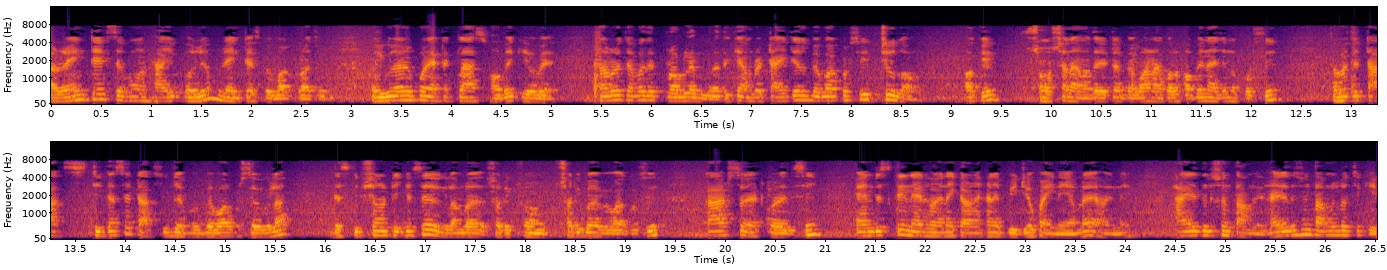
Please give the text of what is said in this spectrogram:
আর র্যাঙ্ক টেক্স এবং হাই ভলিউম র্যাঙ্ক টেক্স ব্যবহার করা যাবে। ওইগুলোর উপর একটা ক্লাস হবে কীভাবে? তারপরে হচ্ছে আমাদের প্রবলেমগুলো দেখি আমরা টাইটেল ব্যবহার করছি টু লং ওকে সমস্যা না আমাদের এটা ব্যবহার না করলে হবে না, এই জন্য করছি। তারপর হচ্ছে টাক্স ঠিক আছে টাক্স যে ব্যবহার করছি ওইগুলা ডেসক্রিপশনও ঠিক আছে ওইগুলো আমরা সঠিক সঠিকভাবে ব্যবহার করছি। কার্ডসও অ্যাড করে দিছি। এন্ড স্ক্রিন অ্যাড হয় নাই, কারণ এখানে ভিডিও পাই নাই, আমরা হয় নাই। High resolution thumbnail high resolution thumbnail হচ্ছে কি?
